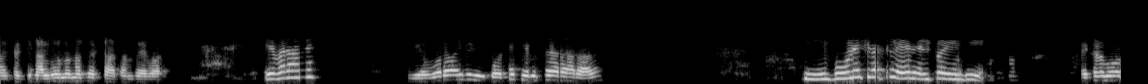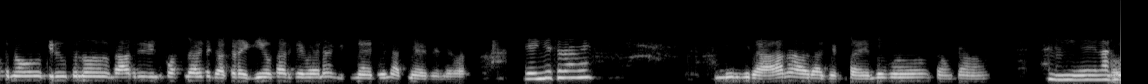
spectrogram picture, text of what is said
అక్కడికి నల్గొండ ఉన్నప్పుడు స్టార్ట్ అంతా ఎవరు? ఎవరు ఎవరో అయితే నీకు వస్తే తెలుసారా రా? ఈ భువనేశ్వర్ లేదు వెళ్ళిపోయింది. ఎక్కడ పోతున్నావు తిరుగుతున్నావు రాత్రి ఇంటికి వస్తున్నావు అంటే అక్కడ కాడికి ఏమైనా ఇట్లా అయిపోయింది అట్లే అయిపోయింది ఎవరు? ఏం చేస్తుంది ఆమె మీరు రారా రా చెప్తా ఎందుకు నాకు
